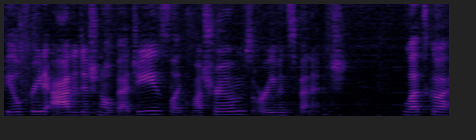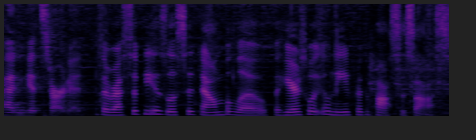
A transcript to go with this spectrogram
Feel free to add additional veggies like mushrooms or even spinach. Let's go ahead and get started. The recipe is listed down below, but here's what you'll need for the pasta sauce.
